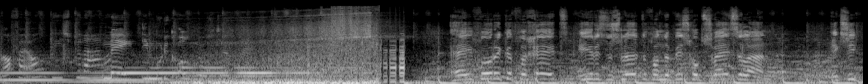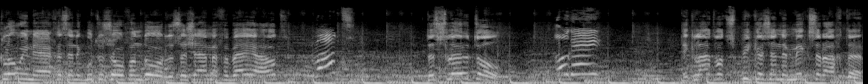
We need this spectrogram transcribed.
Raphaël die spullen halen? Nee, die moet ik ook nog terugbrengen. hey, voor ik het vergeet, hier is de sleutel van de Bisschop Zwijzelaan. Ik zie Chloe nergens en ik moet er zo vandoor, dus als jij hem even bij je houdt. Wat? De sleutel! Oké. Ik laat wat speakers en de mixer achter.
